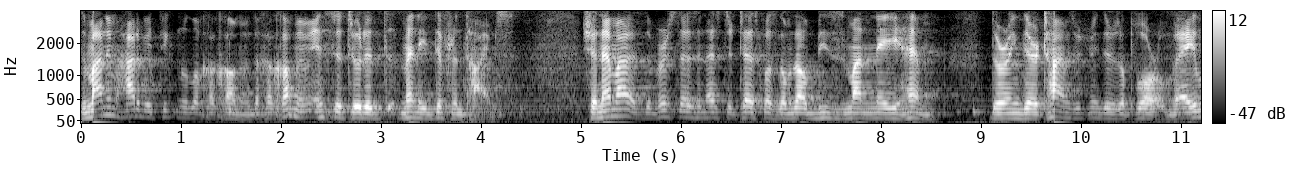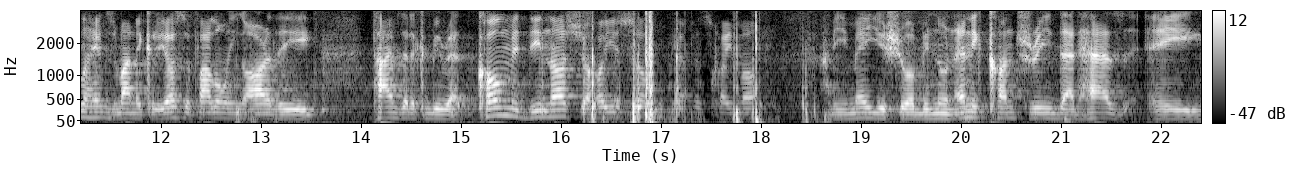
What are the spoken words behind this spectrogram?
Zmanim Harbi Tiknu L'Chachamim. The Chachamim instituted many different times. Shenemar, as the verse says in Esther Tes Pas Gamdal, Bizmanehem during their times, which means there's a plural. The following are the times that it can be read. Kol Medina Binun. Any country that has a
